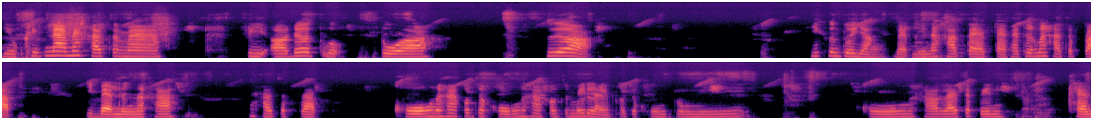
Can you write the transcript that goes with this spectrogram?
เดี๋ยวคลิปหน้าแม่ค้าจะมาฟรีออเดอร์ตัวตัวเสื้อที่ขึ้นตัวอย่างแบบนี้นะคะ แต่แต่แพทเทิร์นแม่ค้าจะปรับอีกแบบหนึ่งนะคะแม่ค้าจะปรับโค้งนะคะเขาจะโค้งนะคะเขาจะไม่แหลมเขาจะโค้งตรงนี้ โค้งนะคะ และจะเป็นแขน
